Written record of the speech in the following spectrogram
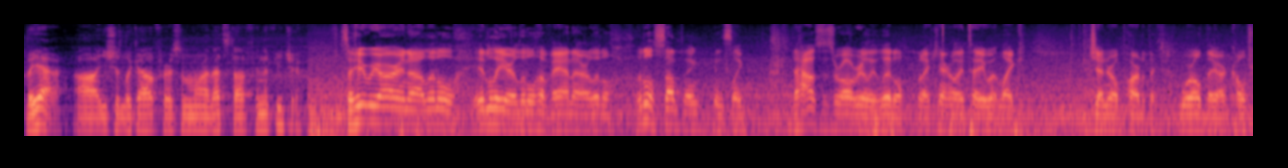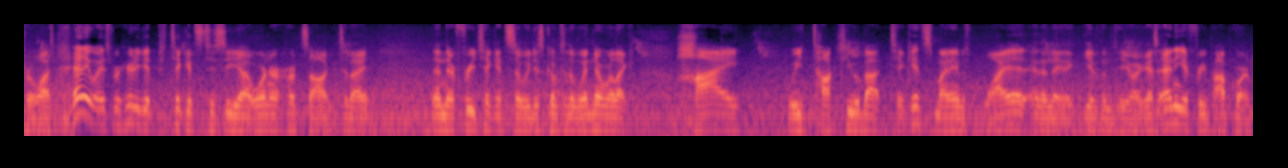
But yeah, uh, you should look out for some more of that stuff in the future. So here we are in a little Italy or a little Havana or a little little something. It's like the houses are all really little, but I can't really tell you what like general part of the world they are culture wise. Anyways, we're here to get tickets to see uh, Werner Herzog tonight. And they're free tickets, so we just go up to the window and we're like, hi, we talk to you about tickets. My name is Wyatt, and then they give them to you, I guess. And you get free popcorn.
